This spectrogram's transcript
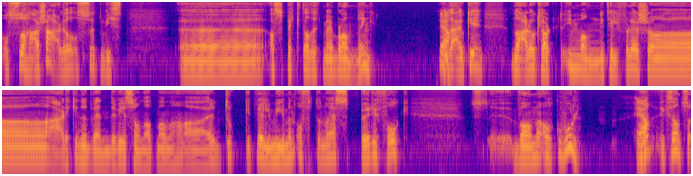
også her så er det jo også et visst øh, aspekt av dette med blanding. Ja. Det er jo ikke, nå er det jo klart, i mange tilfeller så er det ikke nødvendigvis sånn at man har drukket veldig mye. Men ofte når jeg spør folk hva med alkohol, Ja. Ja? Så,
